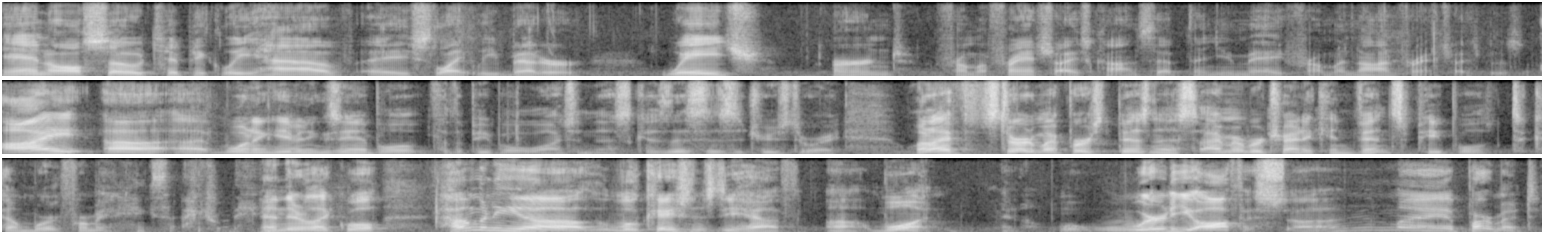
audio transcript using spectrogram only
and also typically have a slightly better wage earned from a franchise concept than you may from a non-franchise business. I uh, want to give an example for the people watching this because this is a true story. When I started my first business, I remember trying to convince people to come work for me. Exactly. And they're like, "Well, how many uh, locations do you have?" Uh, one. You know, "Well, where do you office? Uh, my apartment.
